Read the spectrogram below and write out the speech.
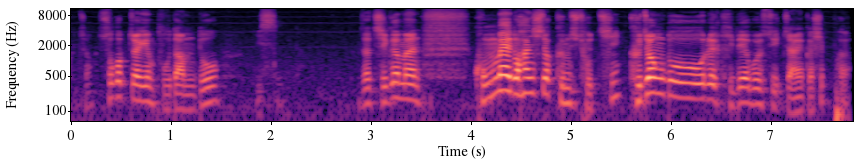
그렇죠? 수급적인 부담도 있습니다. 그래서 지금은 공매도 한시적 금지 조치 그 정도를 기대해 볼 수 있지 않을까 싶어요.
